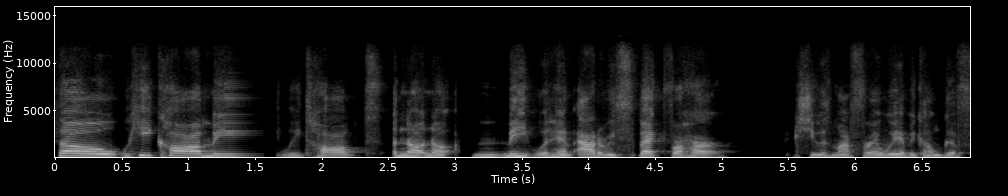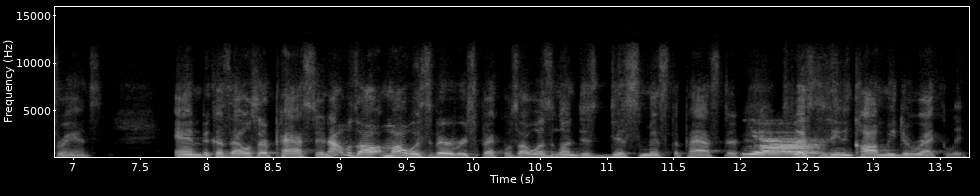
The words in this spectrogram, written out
So he called me. We talked. No, no, meet with him out of respect for her. She was my friend. We had become good friends. And because I was her pastor, and I was all, I'm always very respectful, so I wasn't going to just dismiss the pastor, Yeah. especially if he didn't call me directly.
